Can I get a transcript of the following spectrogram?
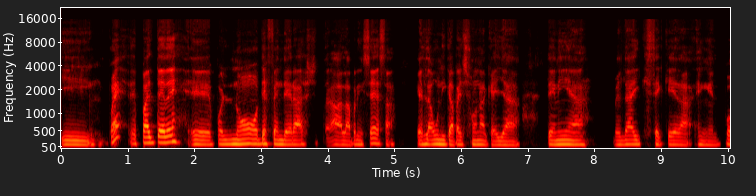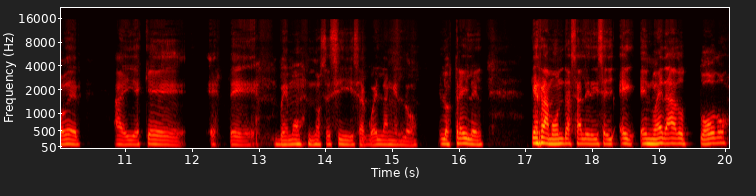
Y pues es parte de, eh, por no defender a, a, la princesa, que es la única persona que ella tenía, ¿verdad? Y se queda en el poder. Ahí es que este, vemos, no sé si se acuerdan en, en los trailers, que Ramonda sale y dice, no he dado todo,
